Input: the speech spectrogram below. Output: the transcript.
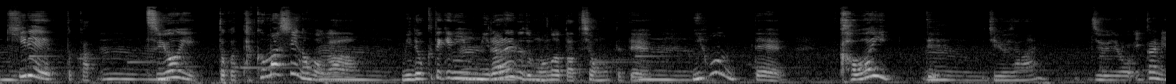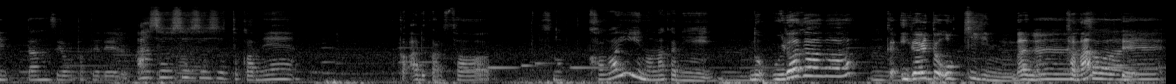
うん。綺麗とかうん。強いとかたくましいの方がうん。魅力的に見られるものだと私は思ってて、うん。日本って可愛いってうん重要じゃない、重要。いかに男性を立てれるかあそうそうそうそうとかね。があるからさその可愛いの中にの裏側が意外と大きいんなうんかなそうだって、ね。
